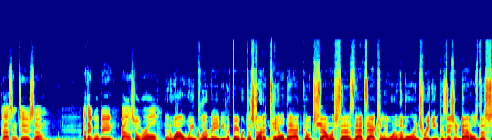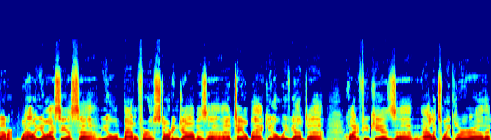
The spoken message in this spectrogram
passing too, so I think we'll be balanced overall. And while Winkler may be the favorite to start at tailback, Coach Sauer says that's actually one of the more intriguing position battles this summer. Well, you know, I see us, uh, you know, a battle for a starting job as a, a tailback. You know, we've got uh, quite a few kids. Uh, Alex Winkler uh, that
